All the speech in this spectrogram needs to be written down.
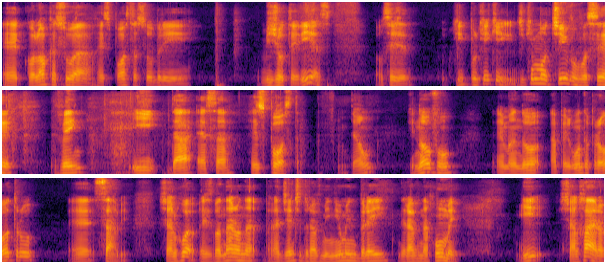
é, coloca a sua resposta sobre bijuterias, ou seja, que, por que, de que motivo você vem e dá essa resposta? Então, de novo, é, mandou a pergunta para outro é, sábio. Eles mandaram para diante do Rav Minyamin Brei Rav Nahumei. E Shalha,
